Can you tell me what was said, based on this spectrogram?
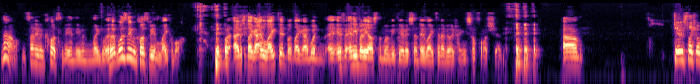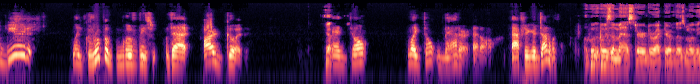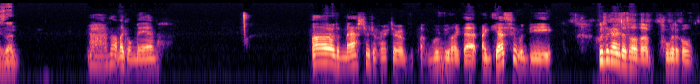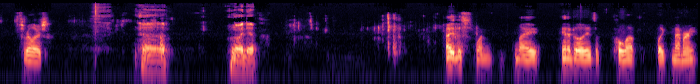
No, it's not even close to being even like. It wasn't even close to being likable. but I mean, like, I liked it, but like, I wouldn't. If anybody else in the movie theater said they liked it, I'd be like, "Oh, you're so full of shit." Um, there's like a weird, like, group of movies that are good Yeah. and don't, like, don't matter at all after you're done with them. Who, who's the master director of those movies then? Ah, Not Michael Mann. Oh, the master director of a movie like that. I guess it would be. Who's the guy who does all the political thrillers? Uh, no idea. I this one, my inability to pull up like memory.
